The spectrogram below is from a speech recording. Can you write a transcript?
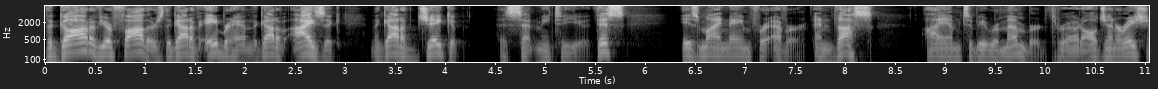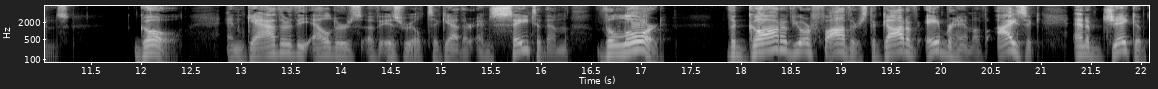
the God of your fathers, the God of Abraham, the God of Isaac, and the God of Jacob, has sent me to you. This is my name forever, and thus I am to be remembered throughout all generations. Go and gather the elders of Israel together and say to them, The Lord, the God of your fathers, the God of Abraham, of Isaac, and of Jacob,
